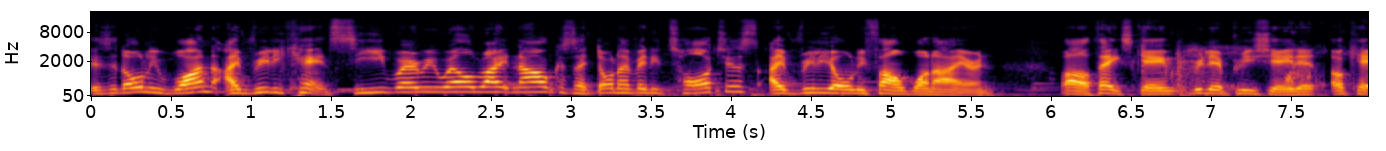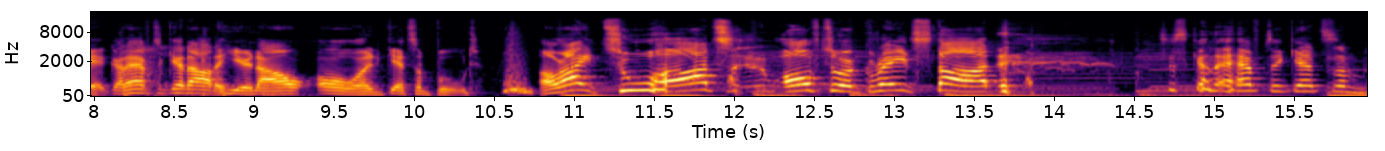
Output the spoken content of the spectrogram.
Is it only one? I really can't see very well right now because I don't have any torches. I really only found one iron. Well, thanks, game. Really appreciate it. Okay, gonna have to get out of here now. Oh, and get some food. All right, two hearts. Off to a great start. Just gonna have to get some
